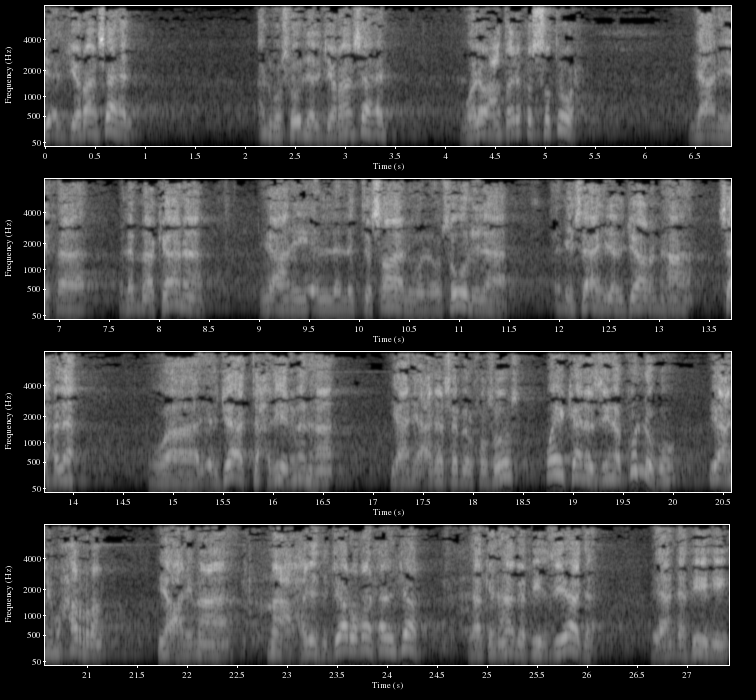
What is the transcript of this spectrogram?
الجيران سهل. الوصول إلى الجيران سهل ولو عن طريق السطوح. يعني فلما كان يعني الاتصال والوصول إلى الإساءة إلى الجار أنها سهلة وجاء التحذير منها يعني على سبيل الخصوص وإن كان الزنا كله يعني محرم يعني مع مع حديث الجار وغير حديث الجار. لكن هذا فيه زيادة لأن فيه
